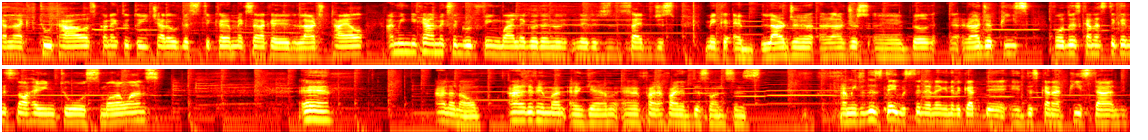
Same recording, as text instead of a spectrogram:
Kind of like two tiles connected to each other with the sticker makes it like a large tile. I mean, you kind of makes a good thing while Lego then they decide to just make a, larger, a larger uh, build, a larger piece for this kind of sticker. And it's not having two smaller ones. Uh, I don't know. I definitely again I'm fine, fine with this one since I mean, to this day, we still never, never got the uh, this kind of piece that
